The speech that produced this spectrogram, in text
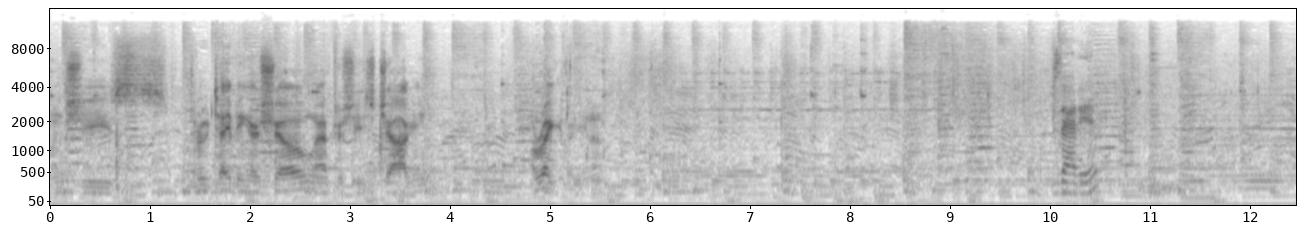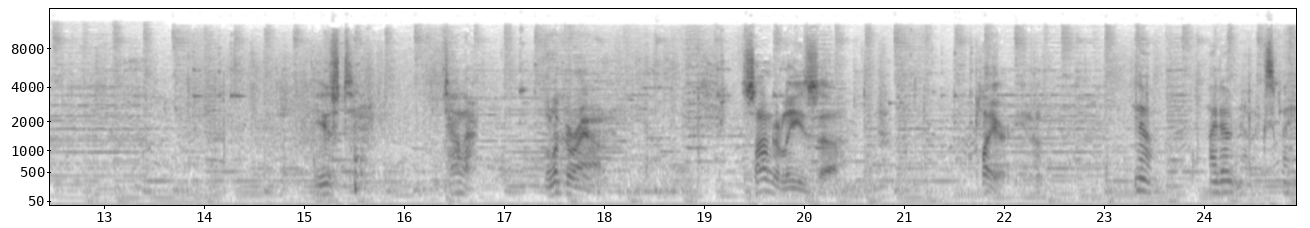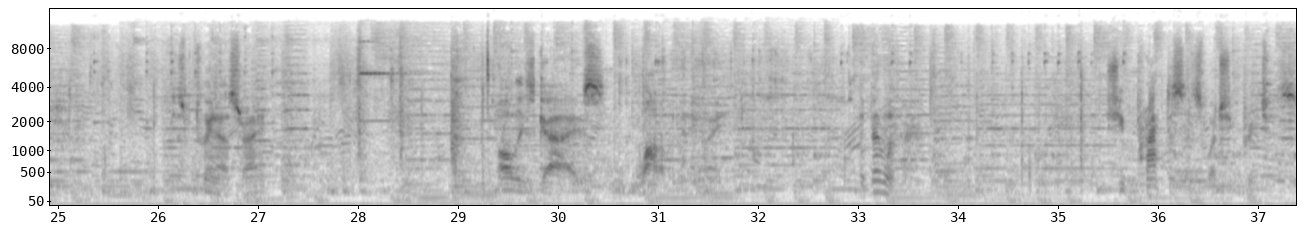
When she's through taping her show, after she's jogging. A regular, you know. Is that it? Houston, tell her. Well, look around. Sandra Lee's a player, you know. No, I don't know. Explain it. Between us, right? All these guys, a lot of them anyway, They've been with her. She practices what she preaches.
